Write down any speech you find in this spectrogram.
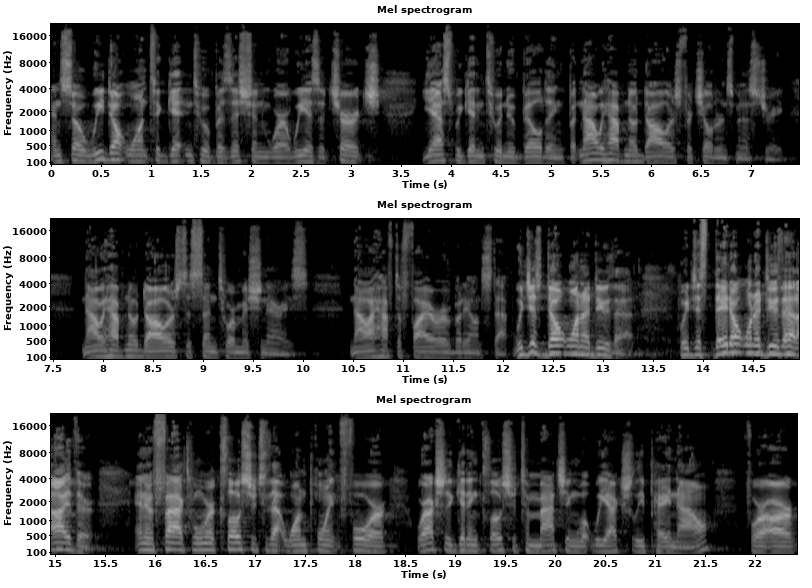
And so we don't want to get into a position where we as a church Yes, we get into a new building, but now we have no dollars for children's ministry. Now we have no dollars to send to our missionaries. Now I have to fire everybody on staff. We just don't want to do that. We just they don't want to do that either. And in fact, when we're closer to that 1.4, we're actually getting closer to matching what we actually pay now for our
